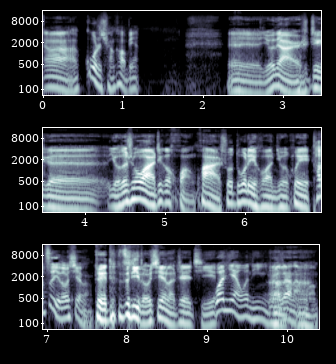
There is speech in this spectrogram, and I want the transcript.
啊，故事全靠编。呃，有点儿这个，有的时候啊，这个谎话说多了以后啊，你就会他自己都信了，对他自己都信了，这是其一。关键问题你知道在哪吗？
